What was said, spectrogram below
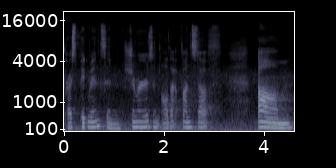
pressed pigments and shimmers and all that fun stuff. Um,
